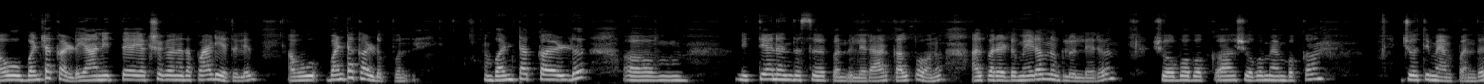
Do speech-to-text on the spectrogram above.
ಅವು ಬಂಟಕಳ್ಳು ಯಾನಿತ್ಯ ಯಕ್ಷಗಾನದ ಪಾಡಿ ಎತ್ತಲೆ ಅವು ಬಂಟಕಲ್ಡು ಉಪ್ಪುನ್. ಬಂಟಕಲ್ಡು ನಿತ್ಯಾನಂದ ಸರ್ ಬಂದುಲ್ಲೇರು ಆರು ಕಲ್ಪವನು. ಅಲ್ಪ ಮೇಡಮ್ ಮೇಡಮ್ನಗ್ಲು ಉಲ್ಲೇರು ಶೋಭಾ ಬೊಕ್ಕ, ಶೋಭಾ ಮ್ಯಾಮ್ ಬೊಕ್ಕ, ಜ್ಯೋತಿ ಮ್ಯಾಮ್ ಪಂದ್.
